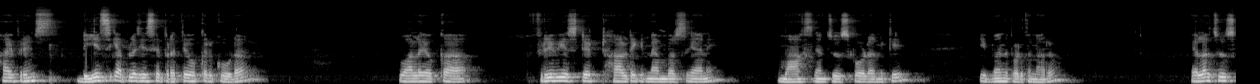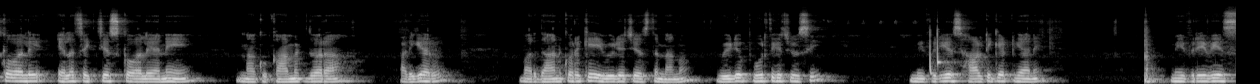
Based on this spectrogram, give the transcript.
హాయ్ ఫ్రెండ్స్ డిఎస్సికి అప్లై చేసే ప్రతి ఒక్కరు కూడా వాళ్ళ యొక్క previous state hall ticket numbers కానీ మార్క్స్ కానీ చూసుకోవడానికి ఇబ్బంది పడుతున్నారు. ఎలా చూసుకోవాలి ఎలా చెక్ చేసుకోవాలి అని నాకు కామెంట్ ద్వారా అడిగారు. మరి దాని కొరకే ఈ వీడియో చేస్తున్నాను. వీడియో పూర్తిగా చూసి మీ ప్రీవియస్ హాల్ టికెట్ కానీ మీ ప్రీవియస్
